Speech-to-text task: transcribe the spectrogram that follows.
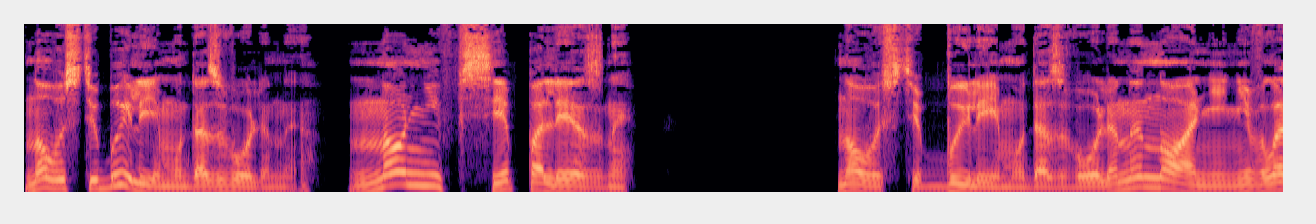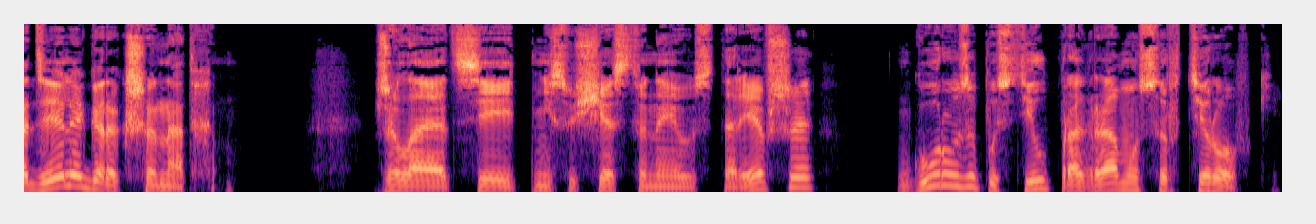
Новости были ему дозволены, но не все полезны. Новости были ему дозволены, но они не владели Гаракшанатхом. Желая отсеять несущественное и устаревшее, гуру запустил программу сортировки.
